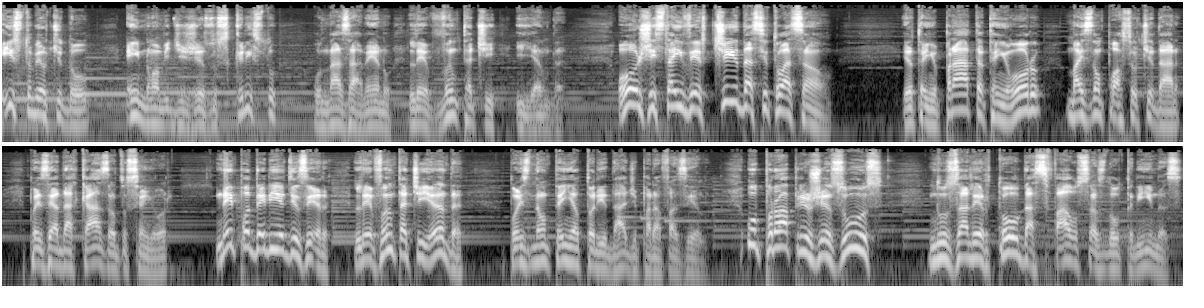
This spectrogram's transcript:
isto eu te dou, em nome de Jesus Cristo, o Nazareno, levanta-te e anda. Hoje está invertida a situação. Eu tenho prata, tenho ouro, mas não posso te dar, pois é da casa do Senhor. Nem poderia dizer: levanta-te e anda, pois não tem autoridade para fazê-lo. O próprio Jesus nos alertou das falsas doutrinas,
